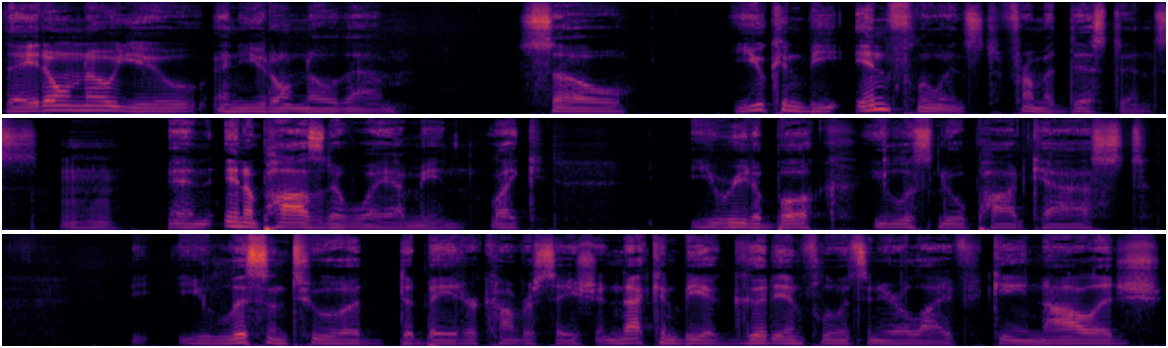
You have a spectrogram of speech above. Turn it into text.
They don't know you and you don't know them. So you can be influenced from a distance Mm-hmm. and in a positive way, I mean. Like you read a book, you listen to a podcast, you listen to a debate or conversation. That can be a good influence in your life, gain knowledge,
